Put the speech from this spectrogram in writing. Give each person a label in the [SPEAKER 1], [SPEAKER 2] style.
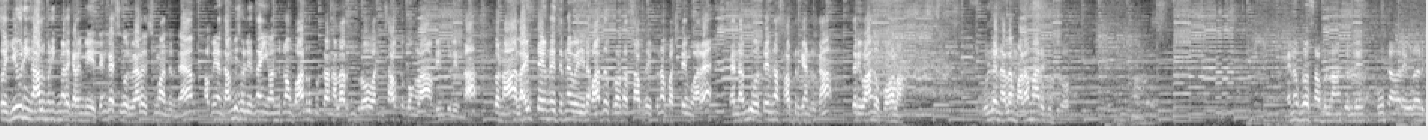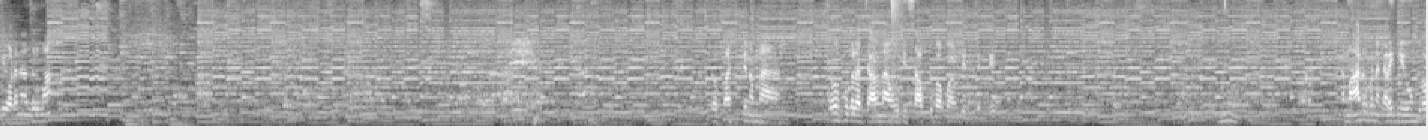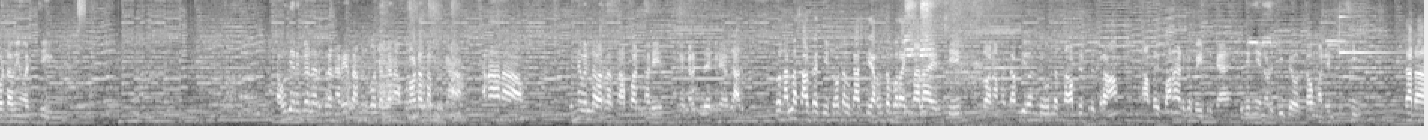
[SPEAKER 1] So evening நாலு மணிக்கு மேலே கிளம்பி தென்காசிக்கு ஒரு வேலை விஷயமா வந்திருந்தேன். அப்போ என் தம்பி சொல்லியிருந்தேன் இங்கே வந்துட்டோம் பார்டர் புரோட்டா நல்லா இருக்கும் ப்ரோ வந்து சாப்பிட்டு போகலாம் அப்படின்னு சொல்லியிருந்தான் ஸோ நான் லைஃப் டைம்ல திருநெல்வேலியில் பார்டர் புரோட்டா சாப்பிட இப்போ தான் ஃபர்ஸ்ட் டைம் வரேன். என் தம்பி ஒரு டைம் தான் சாப்பிட்டுருக்கேன் இருக்கான். சரி வாங்க போகலாம். உள்ள நல்ல மலமா இருக்கு ப்ரோ என்ன ப்ரோ சாப்பிடலாம் சொல்லு? கூட்டம் வர இவ்வளோ இருக்கு உடனே வந்துருமா? ஸோ ஃபஸ்ட்டு நம்ம சோப்பு கலர் சால்னா ஊற்றி சாப்பிட்டு பார்ப்போம். எப்படி இருக்குன்ட்டு. நம்ம ஆர்டர் பண்ண கலக்கியும் புரோட்டாவையும் வச்சு. சவுதி அரேபியாவில் இருக்கிற நிறைய தமிழ் ஹோட்டலில் நான் புரோட்டா சாப்பிட்ருக்கேன் ஆனால் நான் சின்ன வெளில வர்ற சாப்பாடு மாதிரி இங்கே கிடைச்சதே கிடையாது. அது ஸோ நல்லா சாப்பிட்டாச்சு. டோட்டல் காஸ்ட் இரநூத்தம்பது ரூபாய்க்கு மேலே ஆயிடுச்சு ஸோ நம்ம தம்பி வந்து உள்ள சாப்பிட்டுட்டு இருக்கிறான். நான் போய் பணம் எடுக்க போயிட்டு இருக்கேன். திடீர்னு என்னோட ஜிபே ஒர்க் ஆக மாட்டேன் டாடா.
